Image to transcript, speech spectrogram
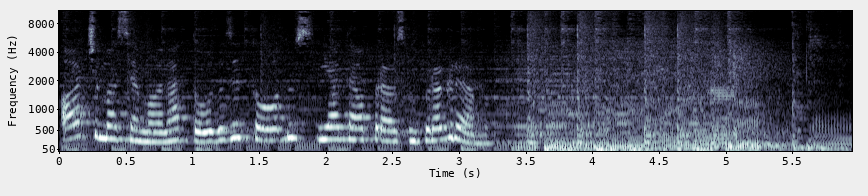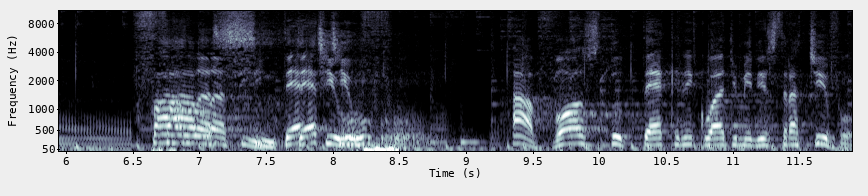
Ótima semana a todas e todos e até o próximo programa. Fala Sintete UFO, a voz do técnico administrativo.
